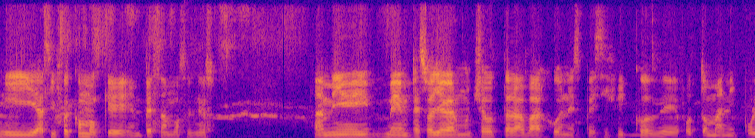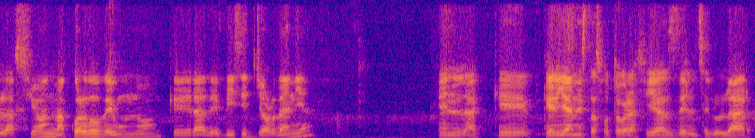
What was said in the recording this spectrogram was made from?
Y así fue como que empezamos en eso. A mí me empezó a llegar mucho trabajo en específico de fotomanipulación. Me acuerdo de uno que era de Visit Jordania, en la que querían estas fotografías del celular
